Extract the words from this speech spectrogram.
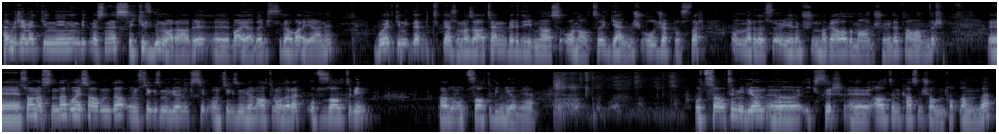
Hammer Jam etkinliğinin bitmesine 8 gün var abi. Ee, bayağı da bir süre var yani. Bu etkinlikler bittikten sonra zaten belediye binası 16 gelmiş olacak dostlar. Onları da söyleyelim. Şunu da bir alalım abi şöyle tamamdır. Ee, sonrasında bu hesabımda 18 milyon iksir, 18 milyon altın olarak 36 bin pardon 36 bin diyorum ya. 36 milyon e, iksir e, altın kasmış oldum toplamında.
